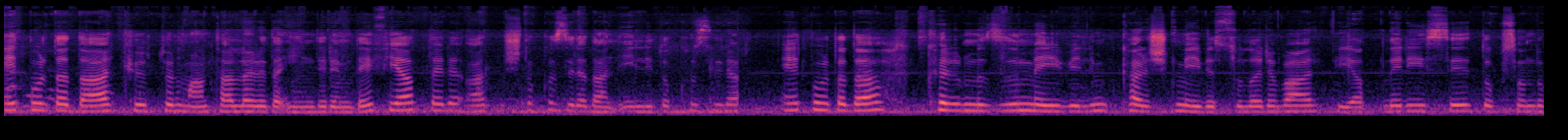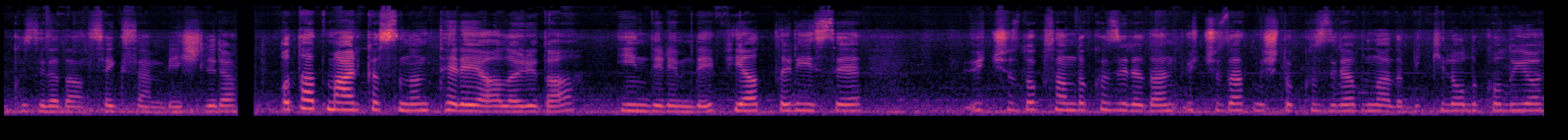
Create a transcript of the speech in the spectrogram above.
Evet burada da kültür mantarları da indirimde. Fiyatları 69 liradan 59 lira. Evet burada da kırmızı meyveli karışık meyve suları var. Fiyatları ise 99 liradan 85 lira. Otat markasının tereyağları da indirimde. Fiyatları ise 399 liradan 369 lira. Bunlar da 1 kiloluk oluyor.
